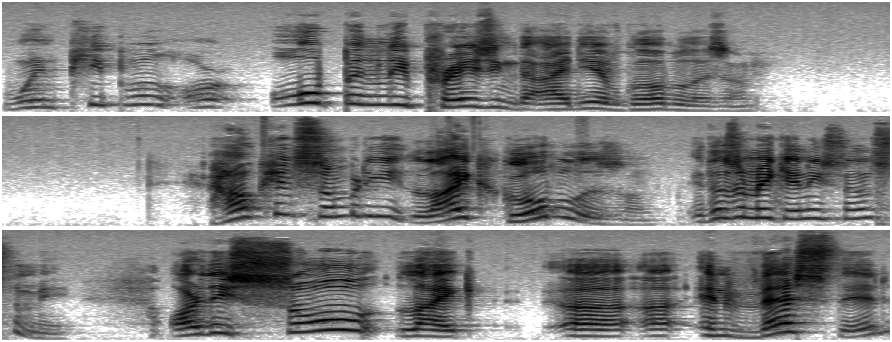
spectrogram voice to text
when people are openly praising the idea of globalism. How can somebody like globalism? It doesn't make any sense to me. Are they so like uh, uh, invested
